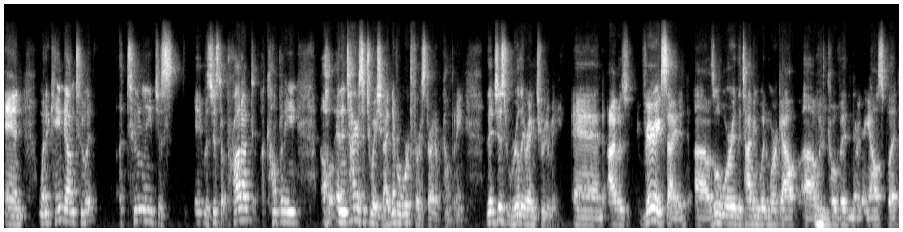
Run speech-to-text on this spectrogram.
And when it came down to it, Attunely just, it was just a product, a company, an entire situation. I'd never worked for a startup company that just really rang true to me and I was very excited. Uh, I was a little worried the timing wouldn't work out uh, with mm. COVID and everything else, but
